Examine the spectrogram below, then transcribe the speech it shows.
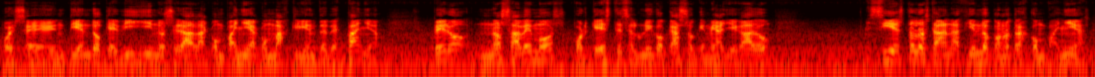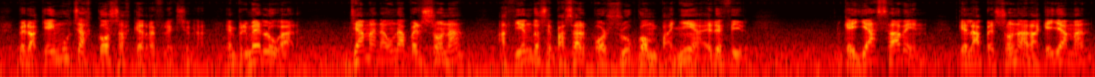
pues entiendo que Digi no será la compañía con más clientes de España pero no sabemos, porque este es el único caso que me ha llegado, si esto lo estarán haciendo con otras compañías. Pero aquí hay muchas cosas que reflexionar. En primer lugar, llaman a una persona haciéndose pasar por su compañía, es decir, que ya saben que la persona a la que llaman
